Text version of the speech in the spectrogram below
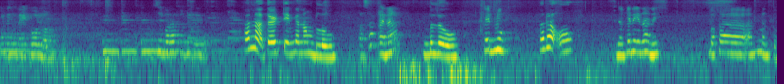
Galing na color. Kasi barato din eh. Ano, 13 ka ng blue. Asa ka na? Blue. Hey, blue. Ano, oh. Nagkani na ni. Baka, ano man to?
